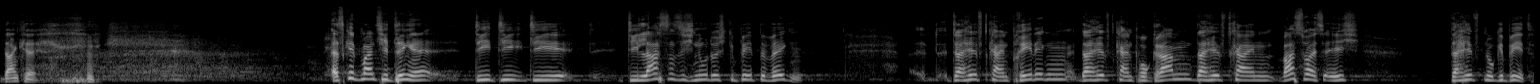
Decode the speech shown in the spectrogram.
Danke. Es gibt manche Dinge, die, die, die, die lassen sich nur durch Gebet bewegen. Da hilft kein Predigen, da hilft kein Programm, da hilft kein was weiß ich, da hilft nur Gebet.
